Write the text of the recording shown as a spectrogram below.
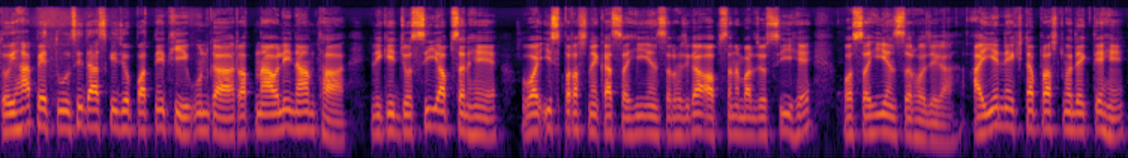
तो यहाँ पे तुलसीदास की जो पत्नी थी, उनका रत्नावली नाम था, यानी कि जो सी ऑप्शन है, वह इस प्रश्न का सही आंसर हो जाएगा। ऑप्शन नंबर जो सी है, वह सही आंसर हो जाएगा। आइए नेक्स्ट प्रश्न को देखते हैं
